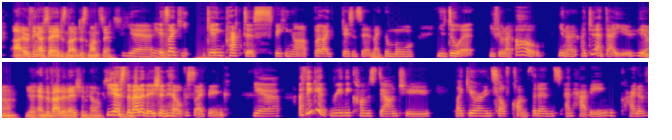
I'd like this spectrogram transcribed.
uh, everything I say is not just nonsense Yeah. Yeah. It's like getting practice speaking up. But like Jason said, like the more you do it, you feel like, oh, you know, I do add value here. Mm, yeah and the validation helps Yes, the validation helps, I think. Yeah. I think it really comes down to like your own self confidence and having kind of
